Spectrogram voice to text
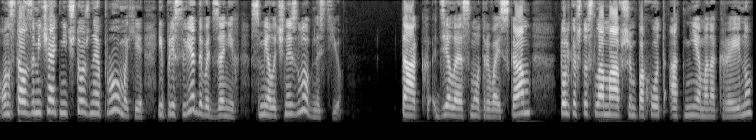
он стал замечать ничтожные промахи и преследовать за них с мелочной злобностью. Так, делая смотры войскам, только что сломавшим поход от Немана к Рейну,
